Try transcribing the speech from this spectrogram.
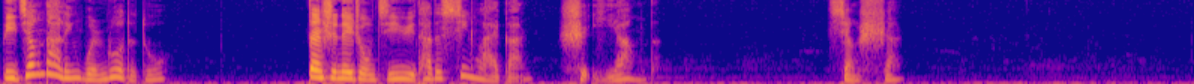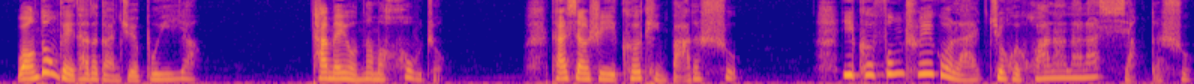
比江大林文弱得多。但是那种给予他的信赖感是一样的，像山。王栋给他的感觉不一样，他没有那么厚重，它像是一棵挺拔的树，一棵风吹过来就会哗啦啦啦响的树。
